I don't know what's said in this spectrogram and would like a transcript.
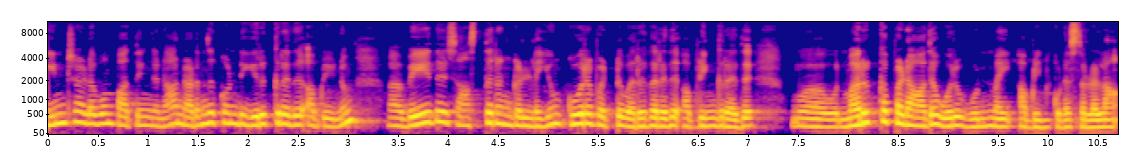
இன்றளவும் பார்த்தீங்கன்னா நடந்து கொண்டு இருக்கிறது அப்படி அப்படின்னும் வேத சாஸ்திரங்கள்லையும் கூறப்பட்டு வருகிறது அப்படிங்கிறது மறுக்கப்படாத ஒரு உண்மை அப்படின்னு கூட சொல்லலாம்.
